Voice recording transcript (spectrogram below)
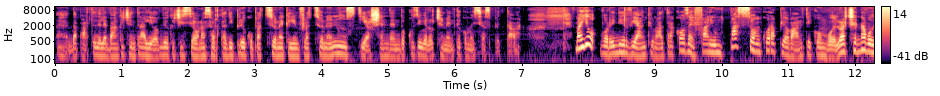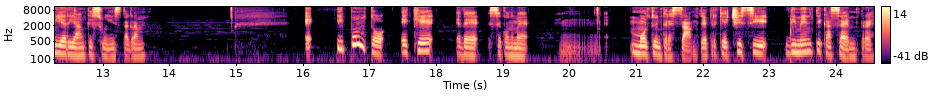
eh, da parte delle banche centrali è ovvio che ci sia una sorta di preoccupazione che l'inflazione non stia scendendo così velocemente come si aspettavano. Ma io vorrei dirvi anche un'altra cosa e fare un passo ancora più avanti con voi. Lo accennavo ieri anche su Instagram. E il punto è che, ed è secondo me mm, molto interessante, perché ci si dimentica sempre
